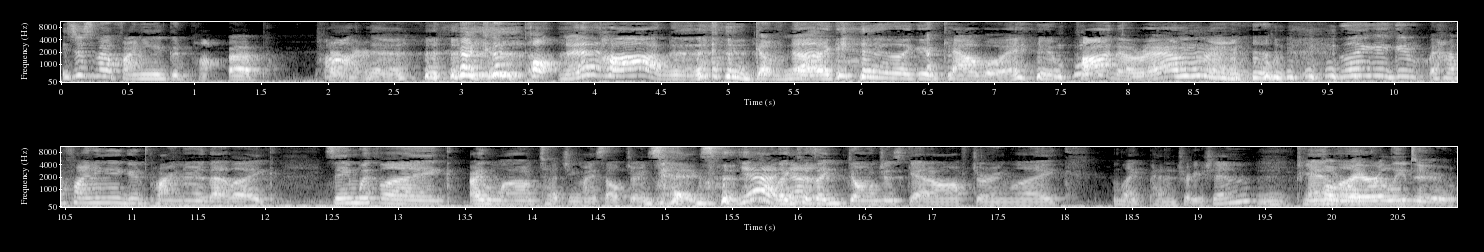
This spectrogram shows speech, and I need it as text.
it's just about finding a good po- uh, Partner. partner. good partner. partner, Governor. like like a cowboy partner, right? like a good finding a good partner that like. Same with like I love touching myself during sex. Yeah, like yeah. because I don't just get off during like like penetration. People And, like, rarely do.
